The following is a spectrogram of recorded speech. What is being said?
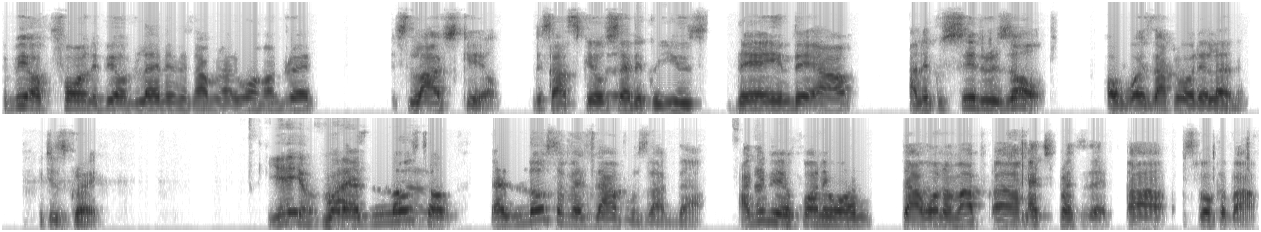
a bit of fun, a bit of learning is happening at 100. It's life skill. These are skill set they could use day in, day out, and they could see the result of exactly what they're learning, which is great. Yeah, you're right. But there's lots of there's lots of examples like that. I'll give you a funny one that one of my uh, ex-president uh, spoke about.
